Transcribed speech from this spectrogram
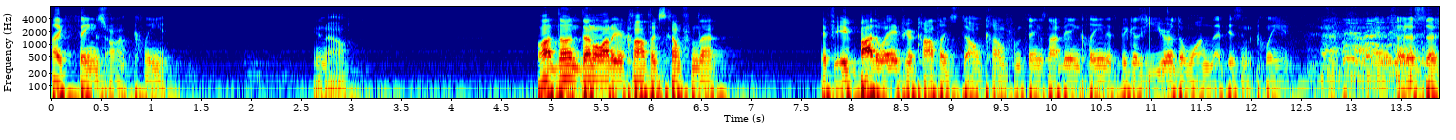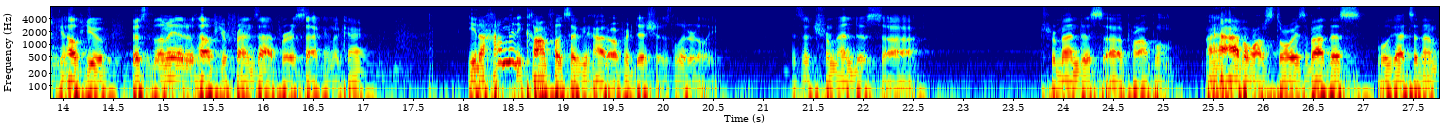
Like things aren't clean. You know. Well, don't, don't a lot of your conflicts come from that? If, if, by the way, if your conflicts don't come from things not being clean, it's because you're the one that isn't clean. So just to help you, just let me just help your friends out for a second, okay? You know, how many conflicts have you had over dishes, literally? It's a tremendous uh, tremendous uh, problem. I have a lot of stories about this. We'll get to them.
